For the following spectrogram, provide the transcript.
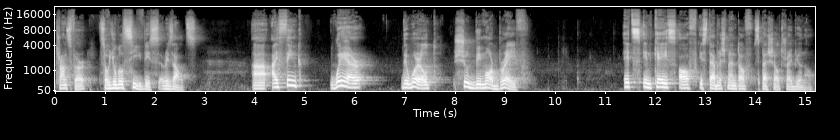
transfer, so you will see these results. Uh, I think where the world should be more brave it's in case of establishment of special tribunal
